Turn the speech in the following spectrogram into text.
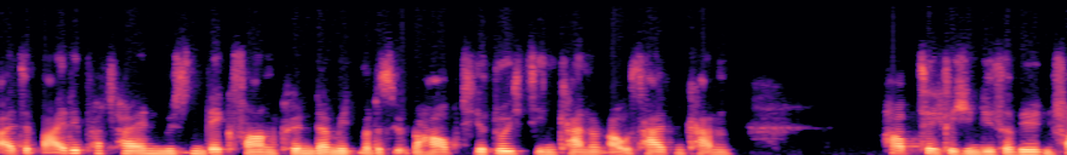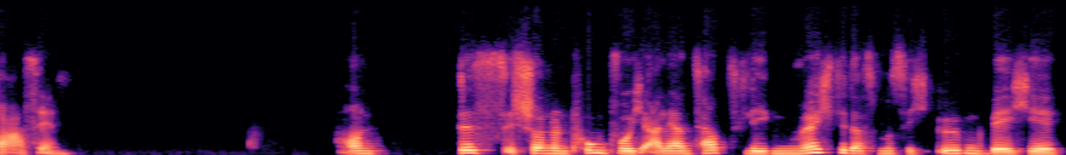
also beide Parteien müssen wegfahren können, damit man das überhaupt hier durchziehen kann und aushalten kann. Hauptsächlich in dieser wilden Phase. Und das ist schon ein Punkt, wo ich alle ans Herz legen möchte, dass man sich irgendwelche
